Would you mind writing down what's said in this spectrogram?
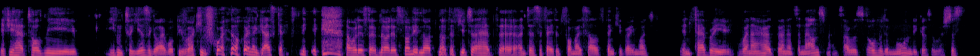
if you had told me even two years ago I would be working for an oil and gas company, I would have said, no, that's probably not, not the future I had uh, anticipated for myself. Thank you very much. In February, when I heard Bernard's announcements, I was over the moon because it was just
